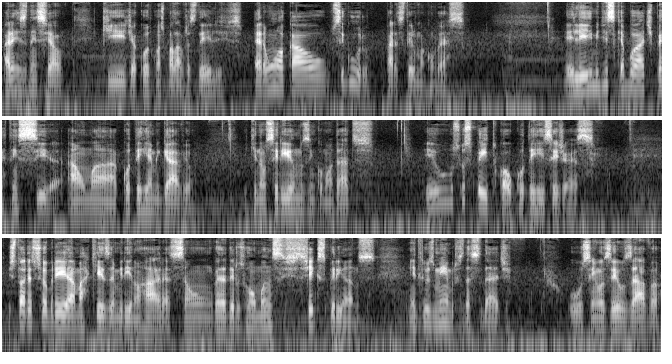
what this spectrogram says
área residencial, que, de acordo com as palavras deles, era um local seguro para se ter uma conversa. Ele me disse que a boate pertencia a uma coterie amigável e que não seríamos incomodados. Eu suspeito qual coterie seja essa. Histórias sobre a Marquesa Mirino O'Hara são verdadeiros romances shakespearianos entre os membros da cidade. O Senhor Z usava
